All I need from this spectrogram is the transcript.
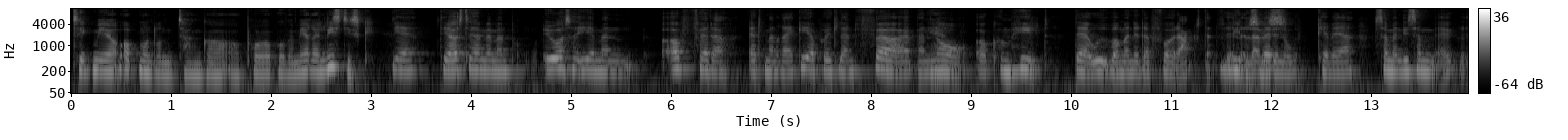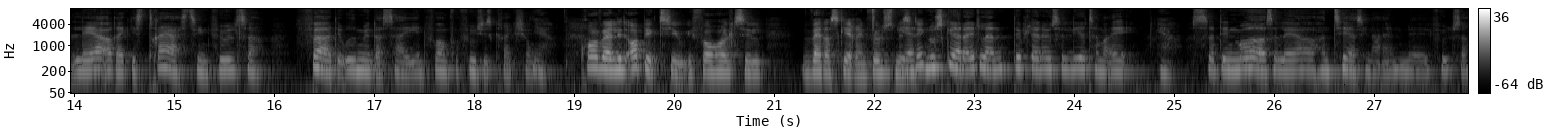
tænke mere opmuntrende tanker, og prøver på at være mere realistisk. Ja, det er også det her med, at man øver sig i, at man opfatter, at man reagerer på et eller andet, før at man Ja. ja. når at komme helt derud, hvor man netop får et angstanfald, eller hvad det nu kan være. Så man ligesom øh, lærer at registrere sine følelser, før det udmyndter sig i en form for fysisk reaktion. Ja. Prøv at være lidt objektiv i forhold til, hvad der sker rent følelsesmæssigt. ja ikke? nu sker der et eller andet, det bliver jeg nødt til lige at tage mig af. Ja. Så det er en måde også at lære at håndtere sine egne øh, følelser.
